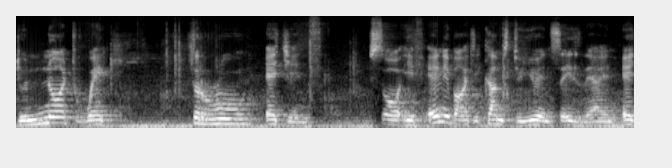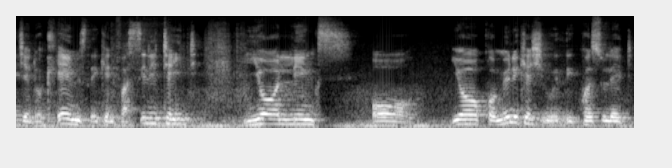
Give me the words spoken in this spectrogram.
do not work through agents so if anybody comes to you and says they are an agent or claims they can facilitate your links or your communication with the consulate,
